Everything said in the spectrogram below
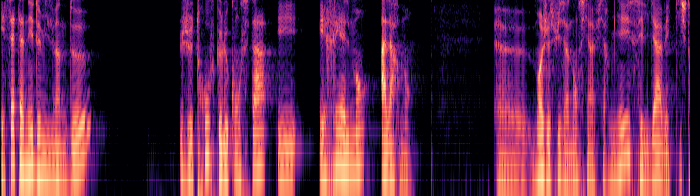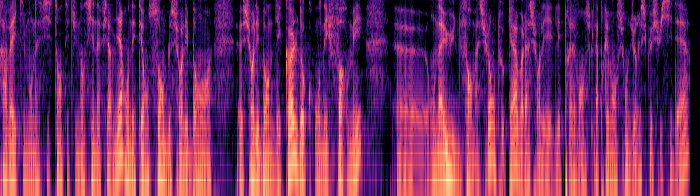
Et cette année 2022, je trouve que le constat est, réellement alarmant. Euh, moi, je suis un ancien infirmier. Célia, avec qui je travaille, qui est mon assistante, est une ancienne infirmière. On était ensemble sur les bancs, euh, sur les bancs de l'école, donc on est formés. Euh, on a eu une formation, en tout cas, voilà, sur la prévention du risque suicidaire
